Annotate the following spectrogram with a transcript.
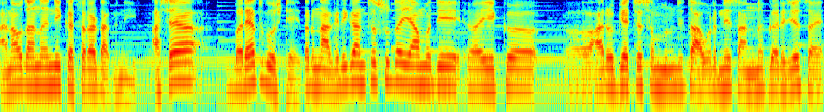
अनावधानाने कचरा टाकणे. अशा बऱ्याच गोष्टी आहेत. तर नागरिकांचं सुद्धा यामध्ये एक आरोग्याच्या संबंधित अवेअरनेस आणणं गरजेचं आहे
